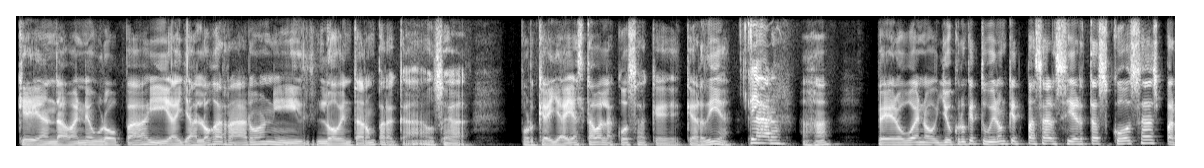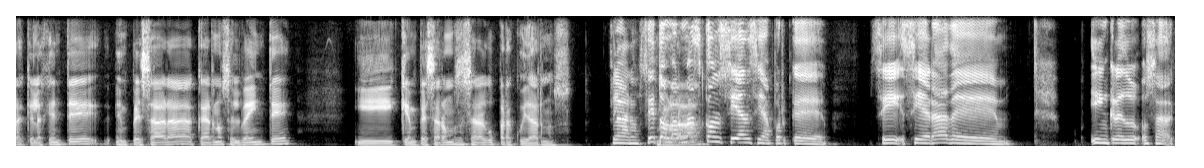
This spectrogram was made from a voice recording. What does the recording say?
que andaba en Europa y allá lo agarraron y lo aventaron para acá, o sea, porque allá ya estaba la cosa que, que ardía. Claro. Ajá. Pero bueno, yo creo que tuvieron que pasar ciertas cosas para que la gente empezara a caernos el 20 y que empezáramos a hacer algo para cuidarnos. Claro, sí, tomar ¿Verdad? más conciencia porque sí, sí era de incrédulo, o sea,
